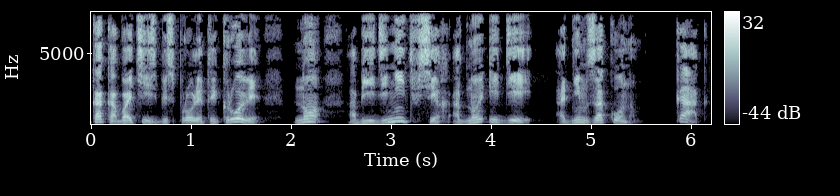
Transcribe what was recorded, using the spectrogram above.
Как обойтись без пролитой крови, но объединить всех одной идеей, одним законом? Как?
